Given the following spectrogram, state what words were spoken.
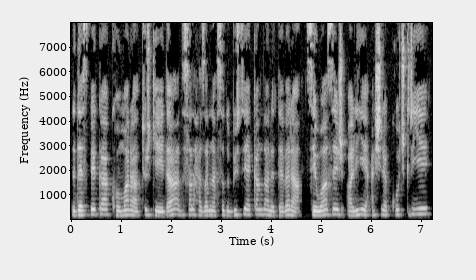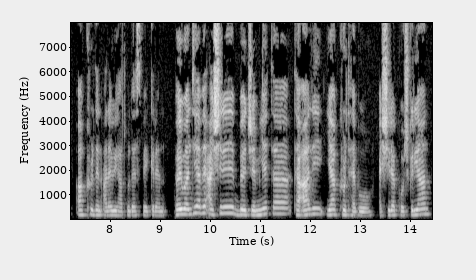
ده دستپیکا کومارا ترکیه دا ده سال 1921 دا لدورا سیوازج آلیه عشیره کوچگریه آ کردن علوی هات بو دستپیکرن. پیوندیه و عشیره به جمعیت تعالی یا کرد هبو. عشیره کوچگریان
